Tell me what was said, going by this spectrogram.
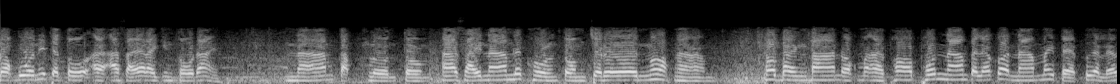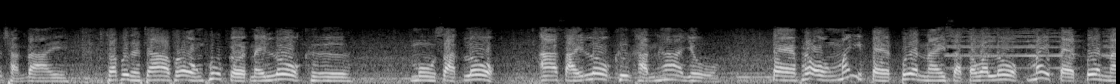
ดอกบัวนี่จะโตอาศัยอะไรจึงโตได้ น้ำกับโคลนตม อาศัยน้ำและโคลนตมเจริญงอกงาม พอแบ่งบานออกมาพอพ้นน้ำไปแล้วก็น้ำไม่แปดเปื้อนแล้วฉันใด พระพุทธเจ้าพระองค์ผู้เกิดในโลกคือหมูสัตว์โลก อาศัยโลกคือขันห้าอยู่ แต่พระองค์ไม่แปดเปื้อนในสัตวโลกไม่แปดเปื้อนใน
